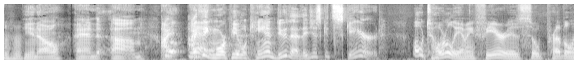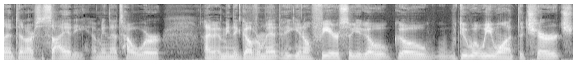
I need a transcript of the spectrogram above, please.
mm-hmm. you know. And um, well, I yeah, I think more people can do that. They just get scared. Oh, totally. I mean, fear is so prevalent in our society. I mean, that's how we're I mean, the government, you know, fear. So you go go do what we want. The church,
